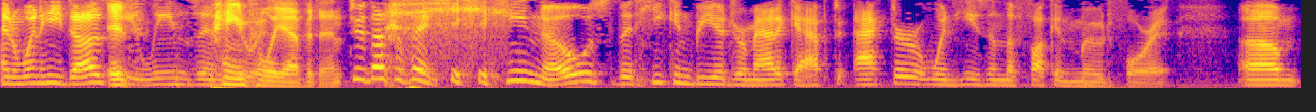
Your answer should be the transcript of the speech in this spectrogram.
And when he does, It's he leans into painfully it. evident. Dude, that's the thing. he knows that he can be a dramatic act- actor when he's in the fucking mood for it. Um,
